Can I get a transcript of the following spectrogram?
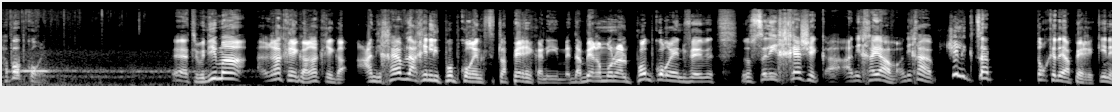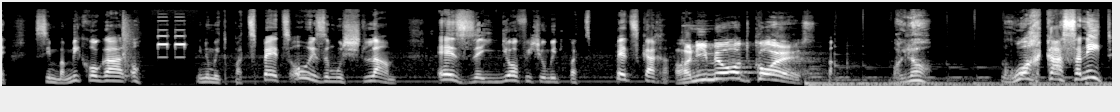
הפופקורן. אה, אתם יודעים מה? רק רגע, רק רגע. אני חייב להכין לי פופקורן קצת לפרק, אני מדבר המון על פופקורן וזה עושה לי חשק, אני חייב, אני חייב. שיהיה לי קצת תוך כדי הפרק. הנה, שים במיקרוגל, או, הנה הוא מתפצפץ, אוי, איזה מושלם. איזה יופי שהוא מתפצפץ ככה. אני מאוד כועס. אוי, לא. רוח כעסנית,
